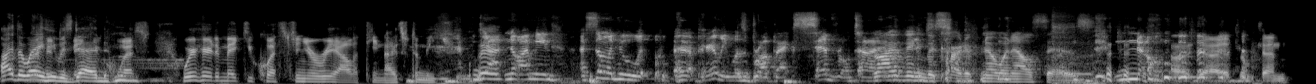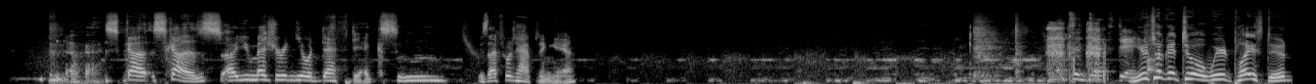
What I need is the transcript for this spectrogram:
Either way, he was to make you dead. quest- we're here to make you question your reality. Nice to meet you. yeah. No, I mean, as someone who apparently was brought back several times, Driving the just- cart if no one else is. No. Uh, yeah, it's from Ken. Okay. Scu- Skuzz, are you measuring your death dicks? Hmm, Is that what's happening here? It's a death dick. You took it to a weird place, dude.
